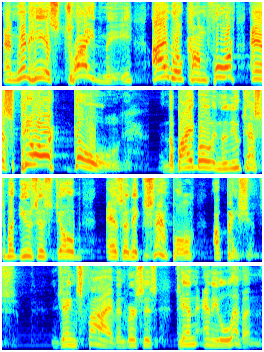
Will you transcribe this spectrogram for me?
And when he has tried me, I will come forth as pure gold. And the Bible in the New Testament uses Job as an example of patience. James 5 and verses 10 and 11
